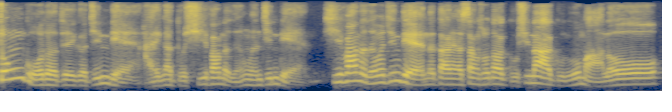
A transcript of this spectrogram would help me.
中国的这个经典还应该读西方的人文经典，西方的人文经典那当然要上说到古希腊、古罗马喽。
